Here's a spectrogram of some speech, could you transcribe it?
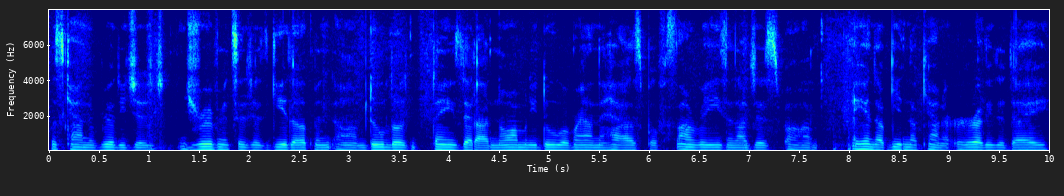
was kind of really just driven to just get up and um, do little things that I normally do around the house. But for some reason, I just um, ended up getting up kind of early today.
